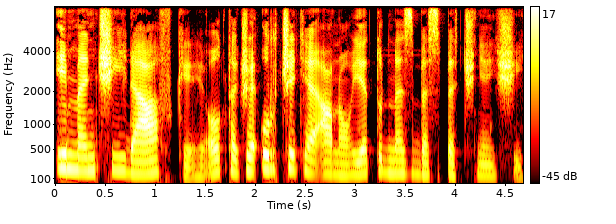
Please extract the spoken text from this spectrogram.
i menší dávky. Jo? Takže určitě ano, je to dnes bezpečnější.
